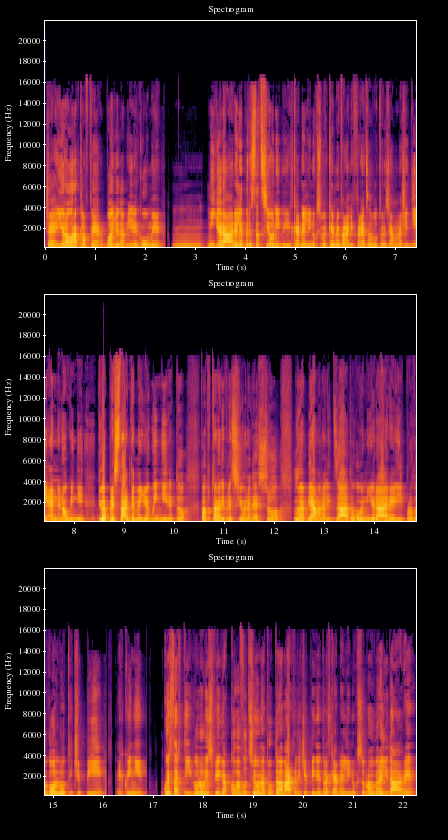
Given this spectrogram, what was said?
cioè io lavoro a Cloudflare, voglio capire come mh, mm, migliorare le prestazioni del kernel Linux perché noi fa una differenza, soprattutto noi siamo una CDN, no? Quindi più è prestante meglio è. Quindi detto fa tutta una riflessione, adesso noi abbiamo analizzato come migliorare il protocollo TCP e quindi questo articolo lui spiega come funziona tutta la parte di CP dentro il kernel Linux, proprio per aiutare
